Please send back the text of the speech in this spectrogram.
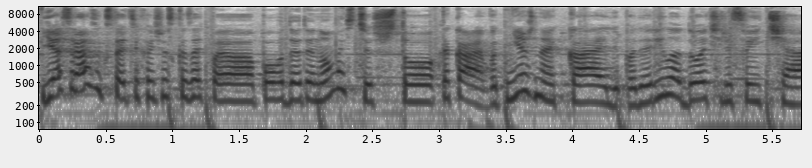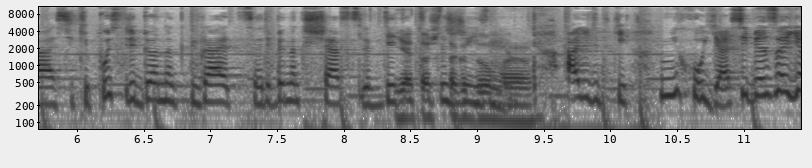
Я сразу, кстати, хочу сказать по поводу этой новости, что такая вот нежная Кайли подарила дочери свои часики. Пусть ребенок играется, ребенок счастлив, дети Я тоже так жизни. думаю. А люди такие, нихуя себе заявка,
